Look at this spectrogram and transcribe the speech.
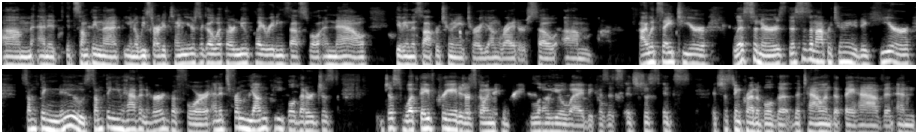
Um, and it, it's something that you know we started 10 years ago with our new play reading festival and now giving this opportunity to our young writers so um, I would say to your listeners, this is an opportunity to hear something new, something you haven't heard before, and it's from young people that are just just what they've created is going to blow you away because it's it's just it's it's just incredible the the talent that they have and and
